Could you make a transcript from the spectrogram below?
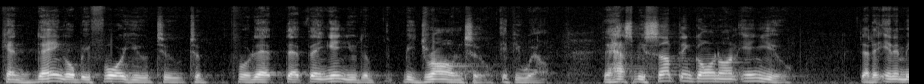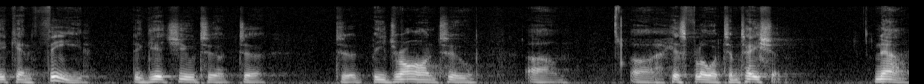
can dangle before you to, to, for that, that thing in you to be drawn to, if you will. There has to be something going on in you that the enemy can feed to get you to, to, to be drawn to um, uh, his flow of temptation. Now,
